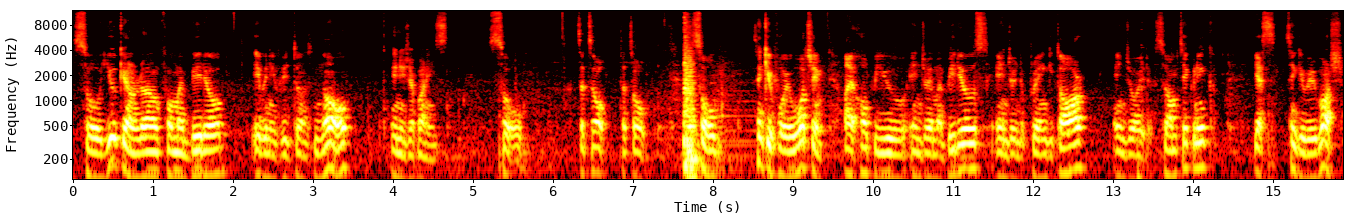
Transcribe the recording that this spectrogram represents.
So you can learn from my video even if you don't know any Japanese. So that's all. That's all. So thank you for watching. I hope you enjoy my videos, enjoyed playing guitar, enjoyed some technique. Yes, thank you very much.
